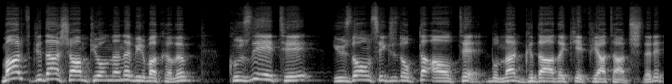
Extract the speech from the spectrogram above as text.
Mart gıda şampiyonlarına bir bakalım. Kuzu eti %18.6 bunlar gıdadaki fiyat artışları.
